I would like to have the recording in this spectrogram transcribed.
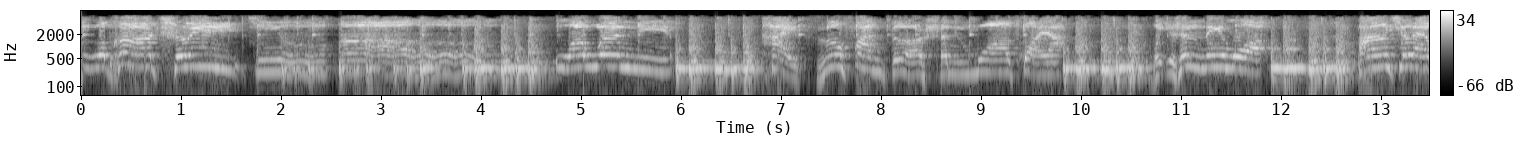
不怕吃雷惊犯得什么错呀？为什么？绑起来，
